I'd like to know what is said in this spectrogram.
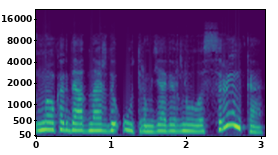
Но когда однажды утром я вернулась с рынка,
